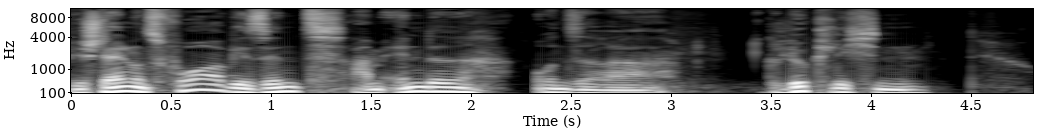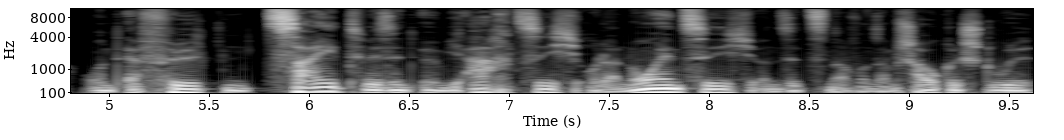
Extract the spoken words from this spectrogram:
Wir stellen uns vor, wir sind am Ende unserer glücklichen und erfüllten Zeit. Wir sind irgendwie 80 oder 90 und sitzen auf unserem Schaukelstuhl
